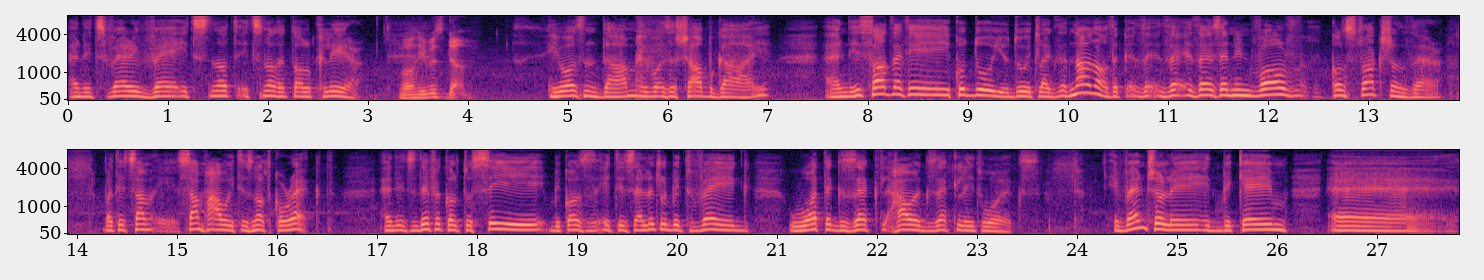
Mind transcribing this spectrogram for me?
and it's very very. It's not. It's not at all clear. Well, he was dumb. He wasn't dumb. He was a sharp guy, and he thought that he could do. You do it like that. No, no. The, the, the, there's an involved construction there, but it's some, somehow it is not correct, and it's difficult to see because it is a little bit vague what exactly how exactly it works. Eventually, it became a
